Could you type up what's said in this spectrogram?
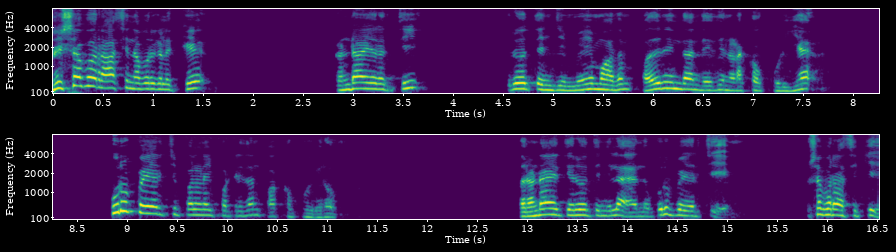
ரிஷப ராசி நபர்களுக்கு ரெண்டாயிரத்தி இருபத்தஞ்சி மே மாதம் பதினைந்தாம் தேதி நடக்கக்கூடிய குரு பெயர்ச்சி பலனை பற்றி தான் பார்க்க போகிறோம் ரெண்டாயிரத்தி இருபத்தஞ்சில் இந்த குரு பெயர்ச்சி ரிஷபராசிக்கு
